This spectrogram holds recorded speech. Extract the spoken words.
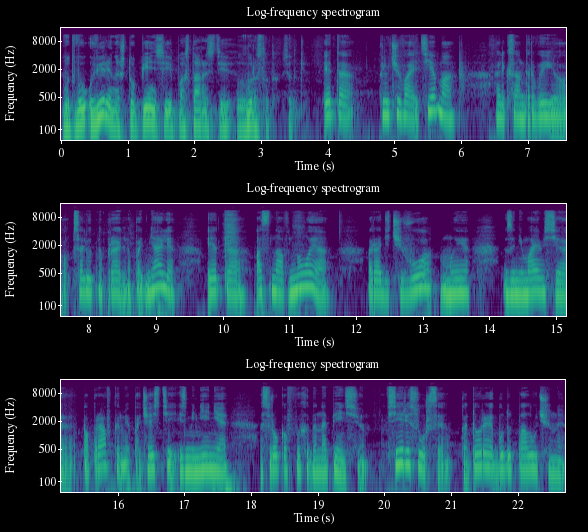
Вот вы уверены, что пенсии по старости вырастут все-таки? Это ключевая тема, Александр, вы ее абсолютно правильно подняли, это основное, ради чего мы занимаемся поправками по части изменения сроков выхода на пенсию. Все ресурсы, которые будут получены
